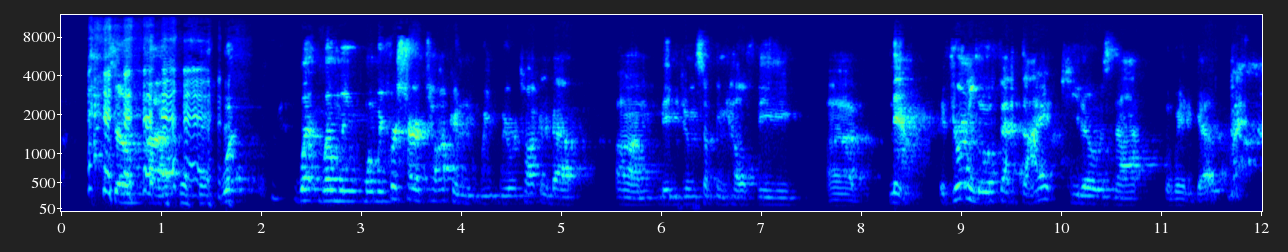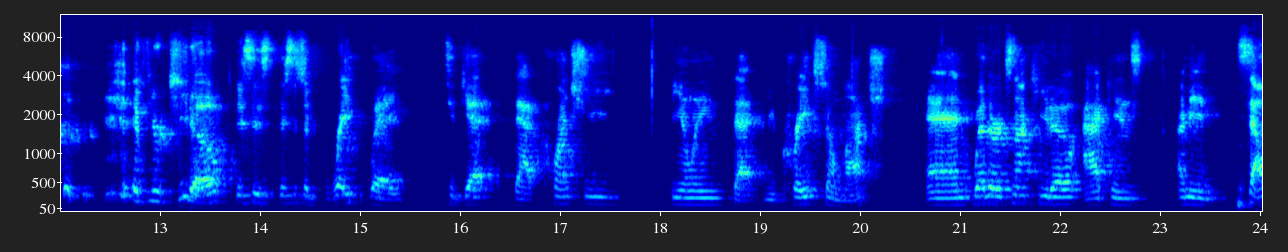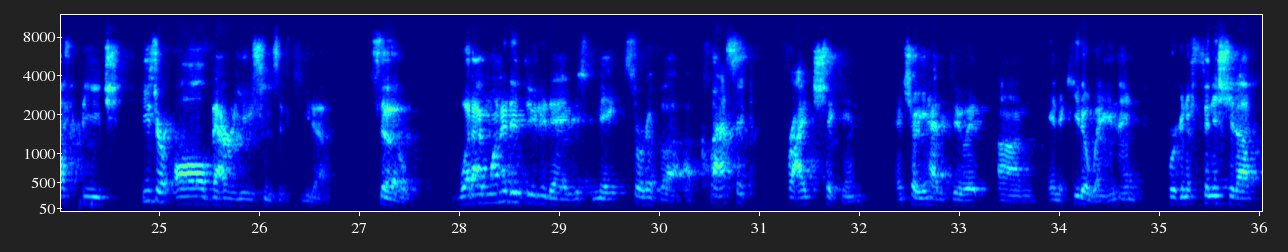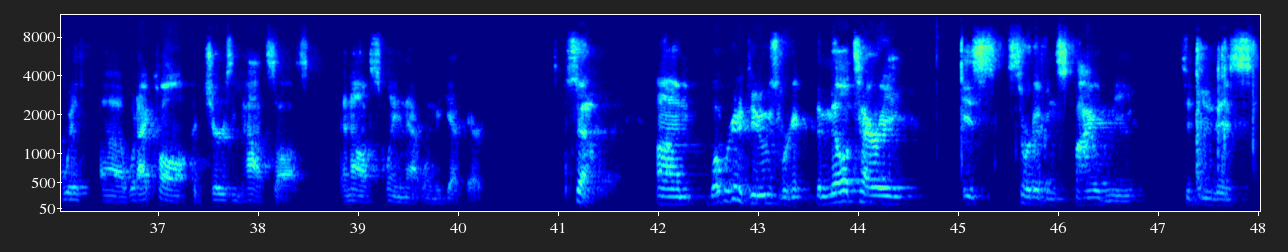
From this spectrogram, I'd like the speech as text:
So uh, what, when, when we when we first started talking, we, we were talking about um, maybe doing something healthy. Uh, now, if you're on a low fat diet, keto is not the way to go. if you're keto, this is this is a great way to get that crunchy feeling that you crave so much. And whether it's not keto, Atkins, I mean, South Beach, these are all variations of keto. So what I wanted to do today was to make sort of a, a classic fried chicken and show you how to do it um, in a keto way. And then we're gonna finish it up with uh, what I call a Jersey hot sauce. And I'll explain that when we get there. So um, what we're gonna do is we're gonna, the military is sort of inspired me to do this.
